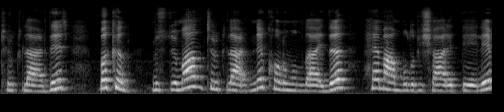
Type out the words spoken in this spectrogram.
Türklerdir. Bakın Müslüman Türkler ne konumundaydı? Hemen bulup işaretleyelim.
